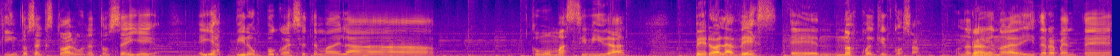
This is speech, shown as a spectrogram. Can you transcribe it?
Quinto, sexto álbum. Entonces ella, ella aspira un poco a ese tema de la como masividad. Pero a la vez eh, no es cualquier cosa. Una Claro. no la veis de repente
